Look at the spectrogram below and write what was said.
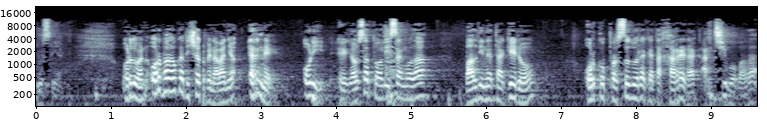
Guztiak. Orduan, hor badaukat itxaropena, baina erne hori e, gauzatu izango da, baldin eta gero, horko prozedurak eta jarrerak artxibo bada.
